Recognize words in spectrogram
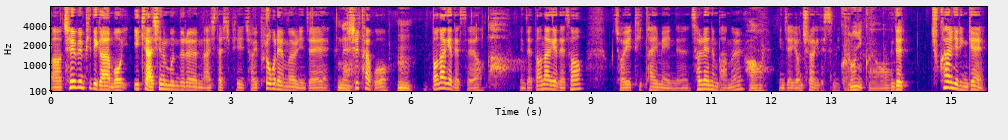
어, 최유빈 PD가 뭐 익히 아시는 분들은 아시다시피 저희 프로그램을 이제 네. 싫다고 음. 떠나게 됐어요. 이제 떠나게 돼서 저희 뒷타임에 있는 설레는 밤을 아. 이제 연출하게 됐습니다. 그러니까요. 근데 축하할 일인 게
